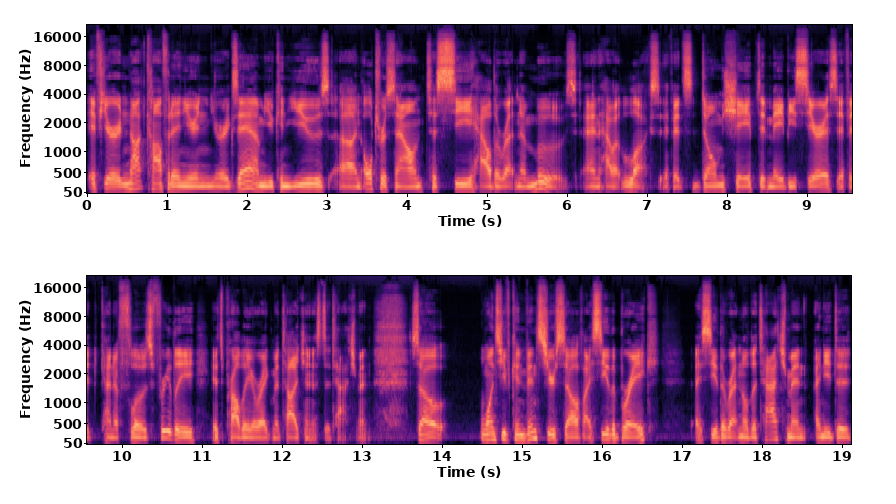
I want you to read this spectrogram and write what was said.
If you're not confident in your, in your exam, you can use uh, an ultrasound to see how the retina moves and how it looks. If it's dome shaped, it may be serous. If it kind of flows freely, it's probably a rhegmatogenous detachment. So once you've convinced yourself, I see the break I see the retinal detachment. I need to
